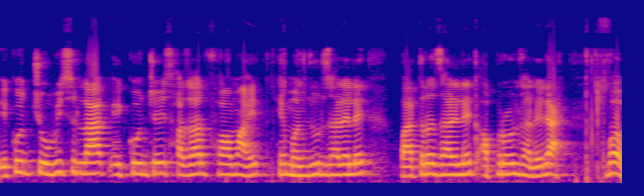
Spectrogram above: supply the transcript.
एकूण चोवीस लाख एकोणचाळीस हजार फॉर्म आहेत हे मंजूर झालेले आहेत. पात्र झालेले आहेत अप्रूव्हल झालेले आहे बघ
